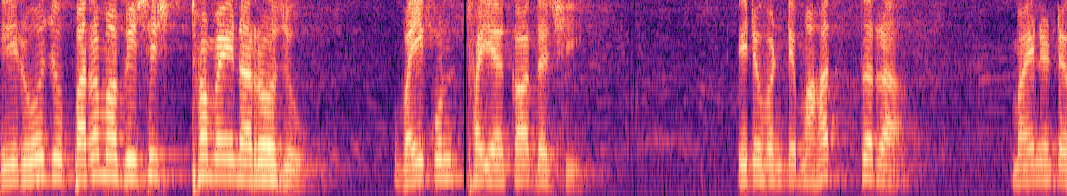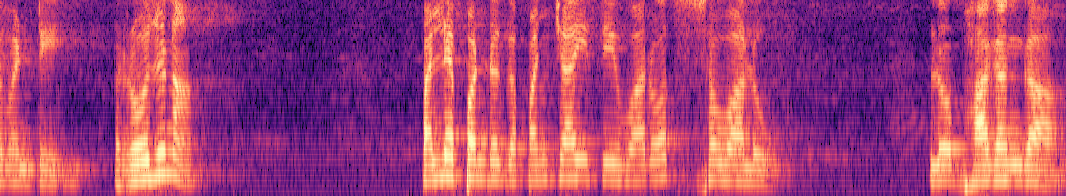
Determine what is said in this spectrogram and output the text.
ఈరోజు పరమ విశిష్టమైన రోజు వైకుంఠ ఏకాదశి. ఇటువంటి మహత్తరమైనటువంటి రోజున పల్లె పండుగ పంచాయతీ వారోత్సవాలు లో భాగంగా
